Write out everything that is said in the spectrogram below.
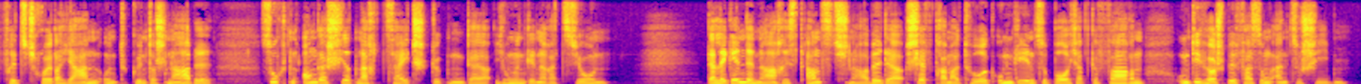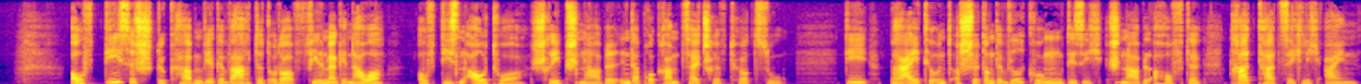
Fritz Schröder-Jahn und Günter Schnabel, suchten engagiert nach Zeitstücken der jungen Generation. Der Legende nach ist Ernst Schnabel, der Chefdramaturg, umgehend zu Borchert gefahren, um die Hörspielfassung anzuschieben. Auf dieses Stück haben wir gewartet oder vielmehr genauer auf diesen Autor, schrieb Schnabel in der Programmzeitschrift Hört zu. Die breite und erschütternde Wirkung, die sich Schnabel erhoffte, trat tatsächlich ein.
